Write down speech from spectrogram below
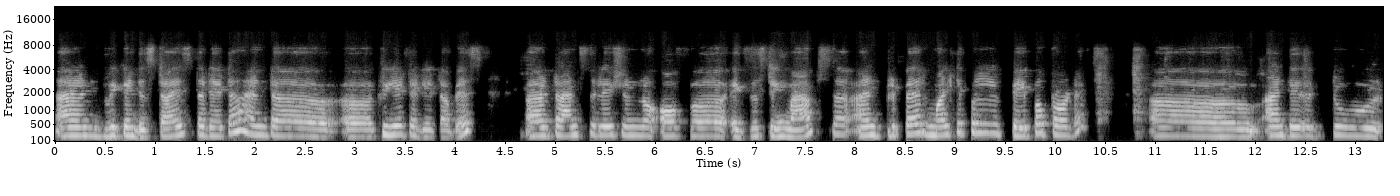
and we can digitize the data and create a database uh, translation of uh, existing maps uh, and prepare multiple paper products uh, and uh, to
